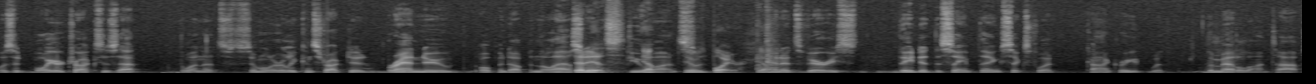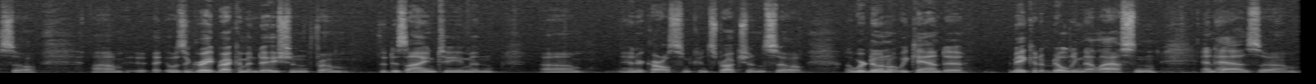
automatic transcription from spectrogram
Was it Boyer Trucks? Is that the one that's similarly constructed, brand new, opened up in the last That is. few Yep, months? it was Boyer. Yep. And it's very, s- they did the same thing, six-foot concrete with the metal on top. So um, it it was a great recommendation from the design team and um, Henry Carlson Construction. So uh, we're doing what we can to make it a building that lasts and, and has um,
